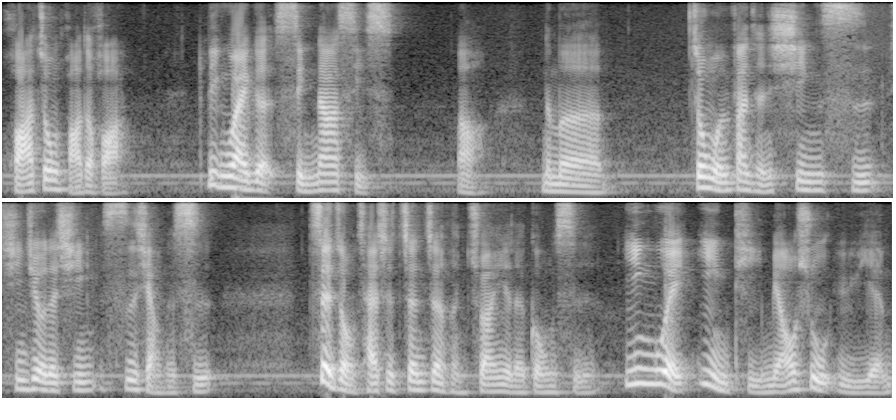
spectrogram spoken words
华中华的华。另外一个 Synopsys 啊，那么。中文翻成新思，新旧的新，思想的思，这种才是真正很专业的公司。因为硬体描述语言，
